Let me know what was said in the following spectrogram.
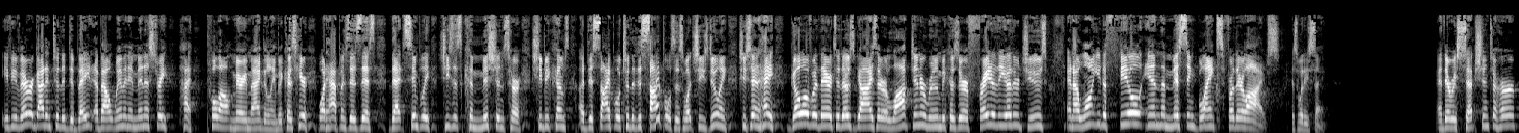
if you've ever got into the debate about women in ministry, pull out Mary Magdalene because here what happens is this, that simply Jesus commissions her. She becomes a disciple to the disciples is what she's doing. She's saying, hey, go over there to those guys that are locked in a room because they're afraid of the other Jews and I want you to fill in the missing blanks for their lives is what he's saying. And their reception to her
